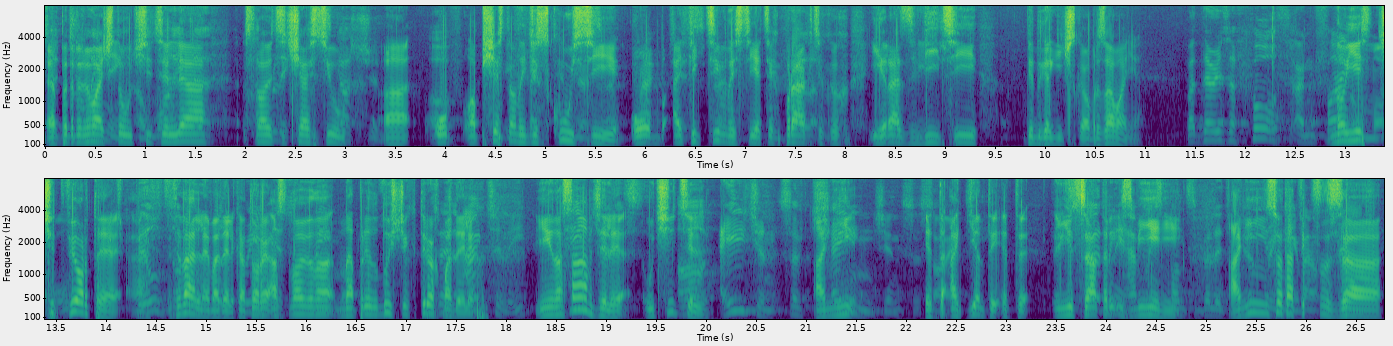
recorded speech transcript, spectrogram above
э, подразумевает, что учителя становится частью а, об общественной дискуссии об эффективности этих практиках и развитии педагогического образования. Но есть четвертая, а, финальная модель, которая основана на предыдущих трех моделях. И на самом деле учитель, они — это агенты, это инициаторы изменений. Они несут ответственность за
